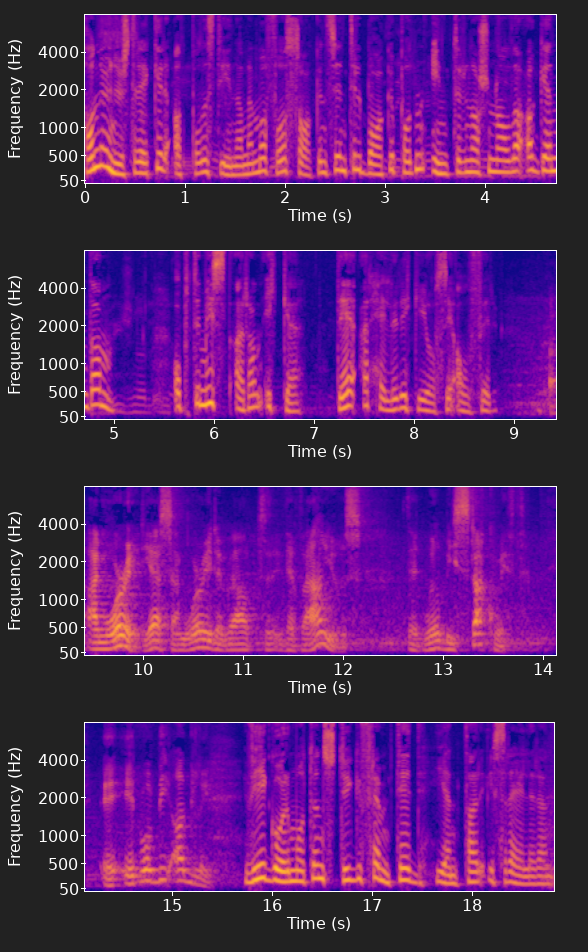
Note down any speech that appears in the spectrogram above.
Han understreker at palestinerne må få saken sin tilbake på den internasjonale agendaen. Optimist er han ikke. Det er heller ikke Yossi Alfer. I'm worried, yes, I'm worried about the values that we'll be stuck with. It will be ugly. Vi går mot en stygg fremtid, gjentar israeleren.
